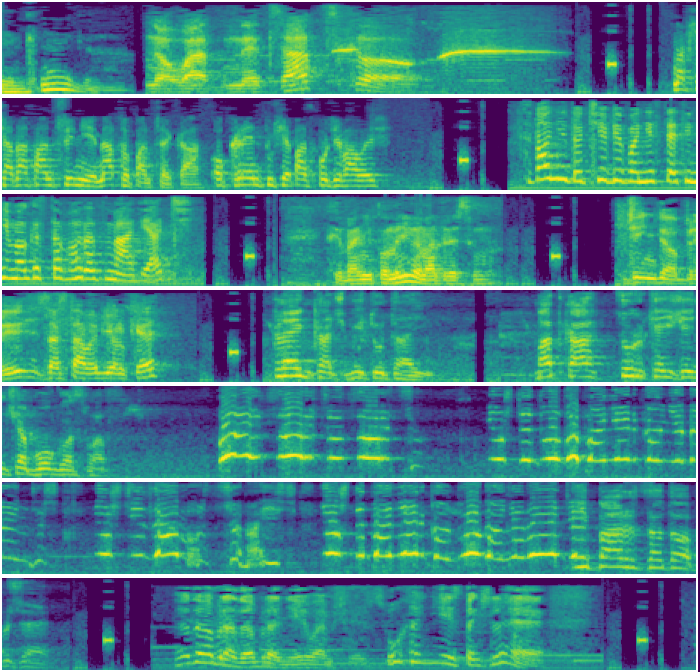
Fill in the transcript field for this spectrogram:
pięknego. No ładne cacko. No wsiada pan czy nie? Na co pan czeka? Okrętu się pan spodziewałeś? Dzwonię do ciebie, bo niestety nie mogę z tobą rozmawiać. Chyba nie pomyliłem adresu. Dzień dobry, zastałem Wiolkę? Klękać mi tutaj. Matka, córkę i zięcia błogosław. Oj, córciu, córciu! Już ty długo panienką nie będziesz! Już ci za mąż trzeba iść! Już ty panienką długo nie będziesz! I bardzo dobrze. No dobra, dobra, nie łam się. Słuchaj, nie jest tak źle.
